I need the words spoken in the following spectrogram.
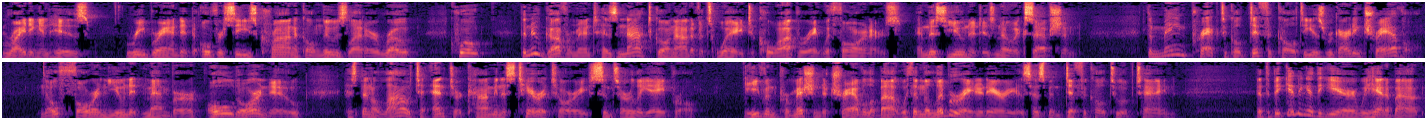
writing in his rebranded Overseas Chronicle newsletter, wrote, quote, The new government has not gone out of its way to cooperate with foreigners, and this unit is no exception. The main practical difficulty is regarding travel. No foreign unit member, old or new, has been allowed to enter communist territory since early April. Even permission to travel about within the liberated areas has been difficult to obtain. At the beginning of the year, we had about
